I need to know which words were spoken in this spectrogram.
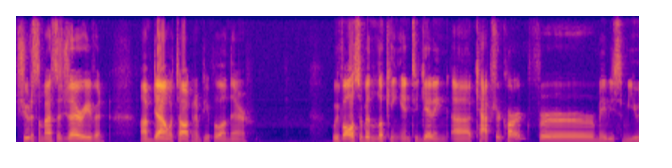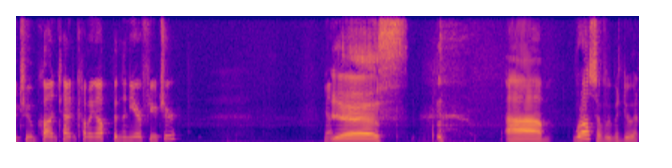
Shoot us a message there even. I'm down with talking to people on there. We've also been looking into getting a capture card for maybe some YouTube content coming up in the near future. Yes. Um, what else have we been doing?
